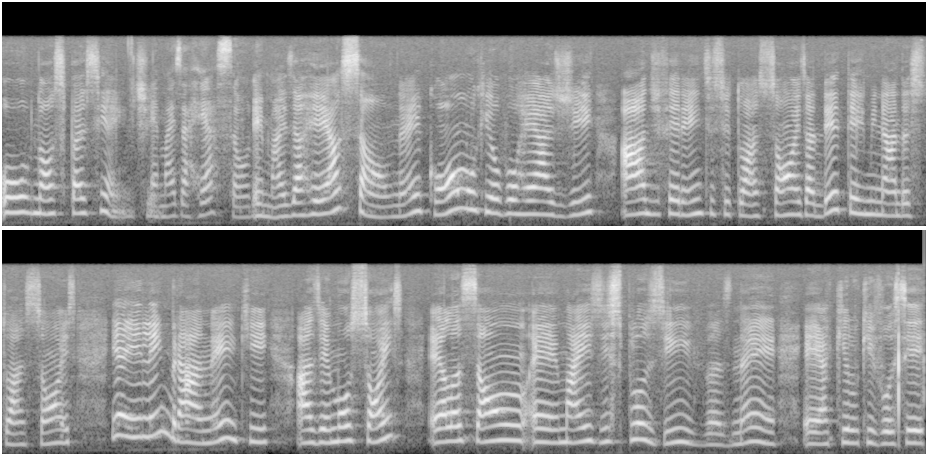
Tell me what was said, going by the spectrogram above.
o nosso paciente. É mais a reação, né? É mais a reação, né? Como que eu vou reagir a diferentes situações, a determinadas situações. E aí lembrar, né, que as emoções, elas são é, mais explosivas, né? É aquilo que você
